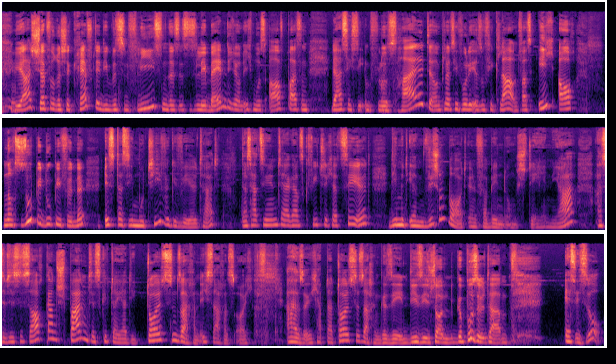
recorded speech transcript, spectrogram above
ja, schöpferische Kräfte, die müssen fließen, das ist lebendig und ich muss aufpassen, dass ich sie im Fluss halte. Und plötzlich wurde ihr so viel klar. Und was ich auch noch supidupi finde, ist, dass sie Motive gewählt hat, das hat sie hinterher ganz quietschig erzählt, die mit ihrem Vision Board in Verbindung stehen, ja? Also das ist auch ganz spannend, es gibt da ja die tollsten Sachen, ich sage es euch. Also, ich habe da tollste Sachen gesehen, die sie schon gepuzzelt haben. Es ist so,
